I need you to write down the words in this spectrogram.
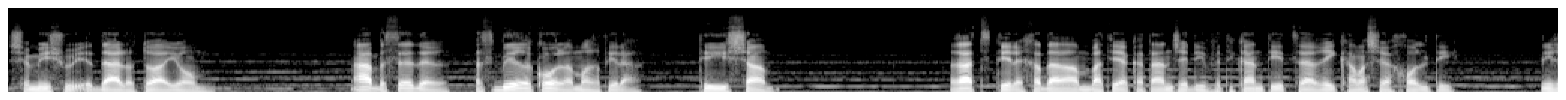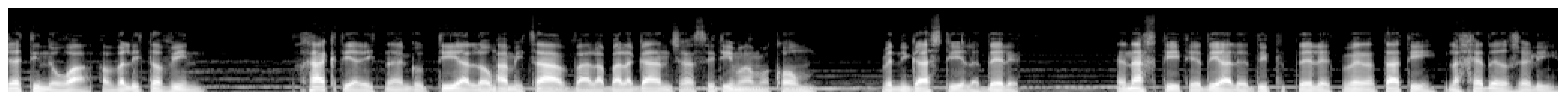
שמישהו ידע על אותו היום. אה, בסדר, אסביר הכל, אמרתי לה. תהיי שם. רצתי לחדר האמבטי הקטן שלי ותיקנתי את שערי כמה שיכולתי. נראיתי נורא, אבל היא תבין. צחקתי על התנהגותי הלא אמיצה ועל הבלגן שעשיתי מהמקום, וניגשתי אל הדלת. הנחתי את ידי על ידית הדלת ונתתי לחדר שלי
